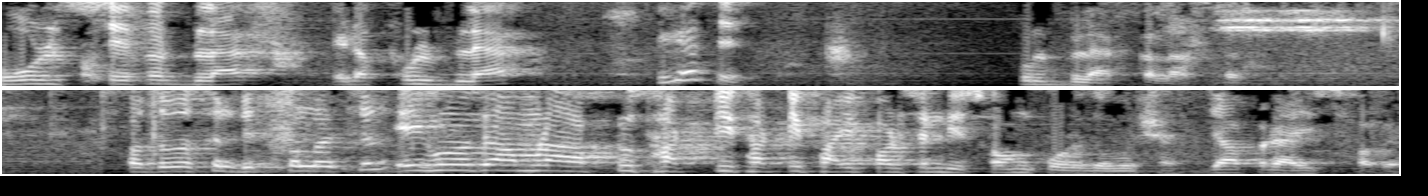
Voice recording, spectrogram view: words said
বোল্ড শেপের ব্ল্যাক এটা ফুল ব্ল্যাক ঠিক আছে? ফুল ব্ল্যাক কালার স্যার কত পার্সেন্ট ডিসকাউন্ট আছে? এইগুলোতে আমরা up to thirty thirty five percent discount করে দেবো স্যার যা প্রাইস হবে।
